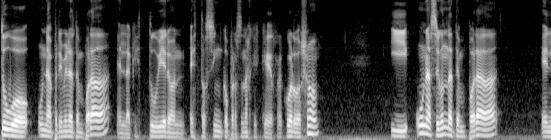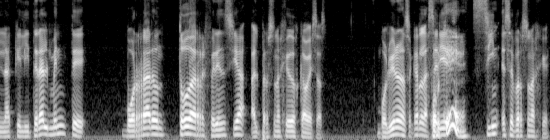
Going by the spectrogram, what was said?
tuvo una primera temporada en la que estuvieron estos cinco personajes que recuerdo yo, y una segunda temporada en la que literalmente borraron toda referencia al personaje de dos cabezas. Volvieron a sacar la ¿Por serie sin ese personaje.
